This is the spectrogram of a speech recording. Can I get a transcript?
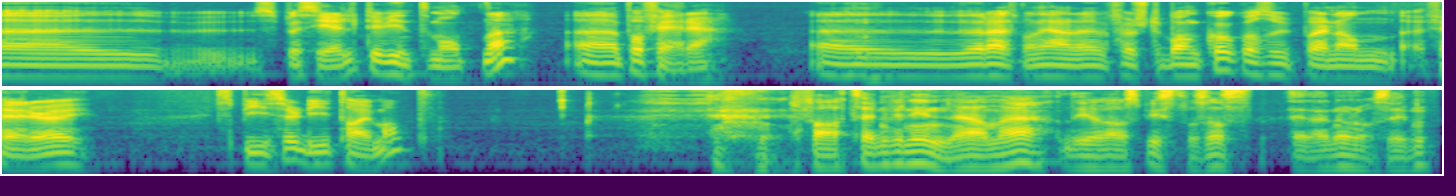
eh, spesielt i vintermånedene, eh, på ferie. Eh, reiser man gjerne først til Bangkok og så ut på en eller annen ferieøy. Spiser de thaimat? Far til en venninne av meg, de var og spiste hos oss det er noen år siden,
